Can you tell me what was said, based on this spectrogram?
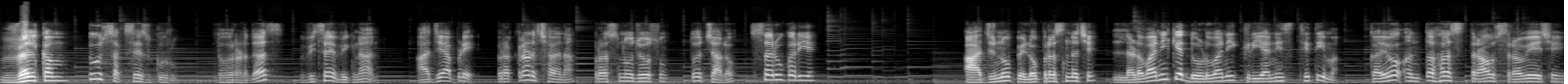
વેલકમ ટુ સક્સેસ ગુરુ, ધોરણ દસ, વિષય વિજ્ઞાન. આજે આપણે પ્રકરણ છ ના પ્રશ્નો જોશું. તો ચાલો શરૂ કરીએ. આજનો પેલો પ્રશ્ન છે, લડવાની કે દોડવાની ક્રિયાની સ્થિતિમાં કયો અંતઃસ્ત્રાવ સ્રવે છે?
